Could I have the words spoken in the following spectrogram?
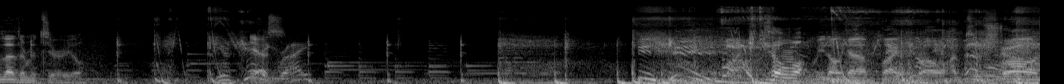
I'm looking for leather material. You're kidding, Yes. right? Come on. We don't gotta fight, bro. I'm too strong.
